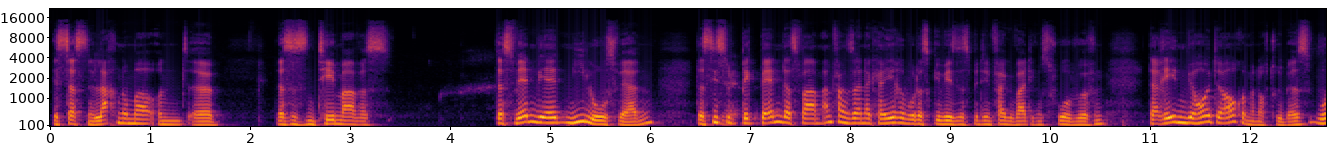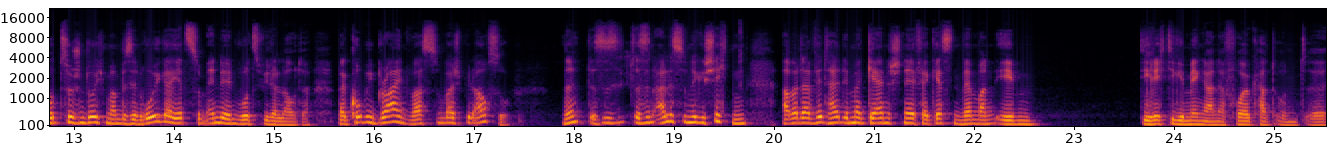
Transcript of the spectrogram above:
ist das eine Lachnummer und äh, das ist ein Thema, was das werden wir nie loswerden. Das siehst du, nee. Big Ben, das war am Anfang seiner Karriere, wo das gewesen ist mit den Vergewaltigungsvorwürfen. Da reden wir heute auch immer noch drüber. Es wurde zwischendurch mal ein bisschen ruhiger, jetzt zum Ende hin wurde es wieder lauter. Bei Kobe Bryant war es zum Beispiel auch so. Ne? Das, ist, das sind alles so eine Geschichten, aber da wird halt immer gerne schnell vergessen, wenn man eben die richtige Menge an Erfolg hat und äh,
